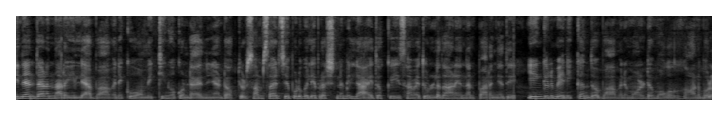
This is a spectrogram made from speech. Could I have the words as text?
ഇന്ന് എന്താണെന്ന് അറിയില്ല. ഭാവനയ്ക്ക് വോമിറ്റിംഗ് ഒക്കെ ഉണ്ടായിരുന്നു. ഞാൻ ഡോക്ടറോട് സംസാരിച്ചപ്പോൾ വലിയ പ്രശ്നമില്ല. ഇതൊക്കെ ഈ സമയത്ത് ഉള്ളതാണ് എന്നാണ് പറഞ്ഞത്. എങ്കിലും എനിക്കെന്തോ ഭാവന മോളുടെ മുഖമൊക്കെ കാണുമ്പോൾ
